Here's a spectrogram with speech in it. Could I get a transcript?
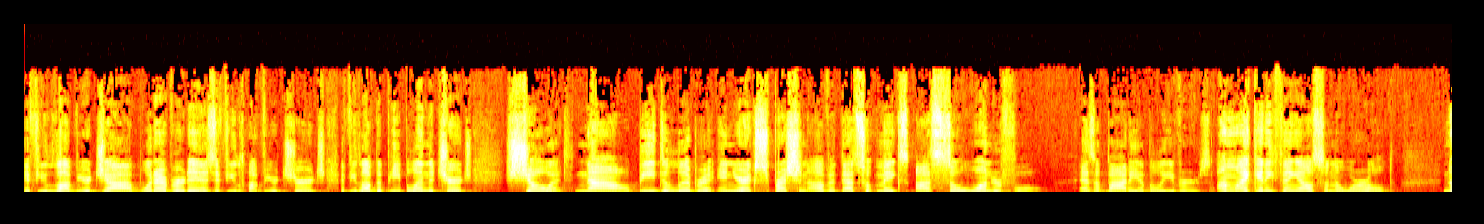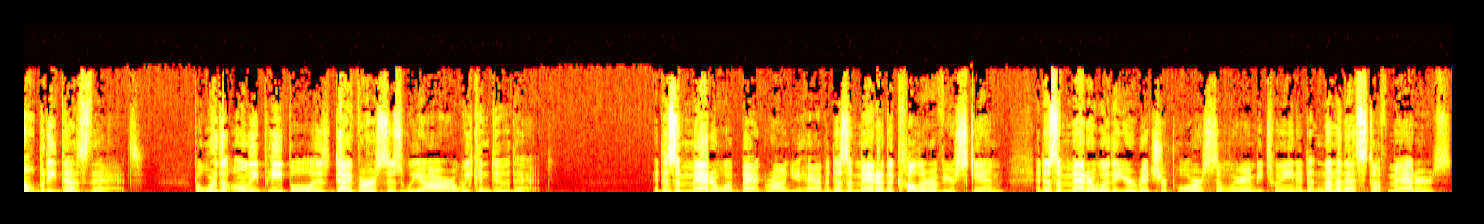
if you love your job, whatever it is, if you love your church, if you love the people in the church, show it now. Be deliberate in your expression of it. That's what makes us so wonderful as a body of believers. Unlike anything else in the world, nobody does that. But we're the only people, as diverse as we are, we can do that. It doesn't matter what background you have. It doesn't matter the color of your skin. It doesn't matter whether you're rich or poor or somewhere in between. None of that stuff matters.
